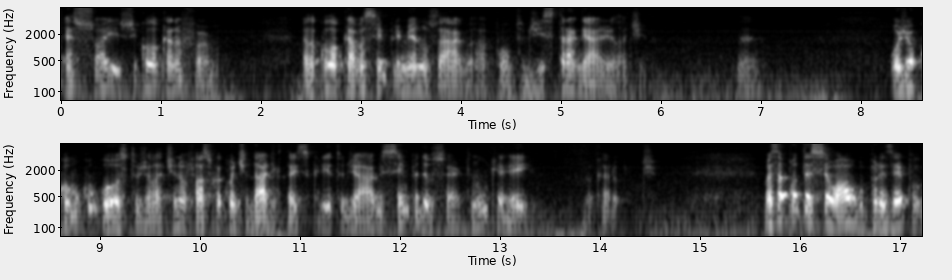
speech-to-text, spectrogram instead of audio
É só isso. E colocar na forma. Ela colocava sempre menos água a ponto de estragar a gelatina. Né? Hoje eu como com gosto. Gelatina eu faço com a quantidade que está escrito de água e sempre deu certo. Nunca errei, meu caro ouvinte. Mas aconteceu algo, por exemplo,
